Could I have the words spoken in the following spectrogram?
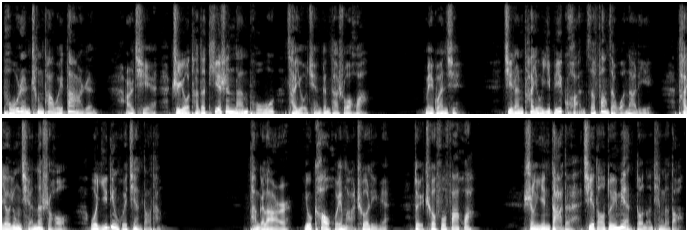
仆人称他为大人，而且只有他的贴身男仆才有权跟他说话。没关系，既然他有一笔款子放在我那里。”他要用钱的时候，我一定会见到他。唐格拉尔又靠回马车里面，对车夫发话，声音大的街道对面都能听得到。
